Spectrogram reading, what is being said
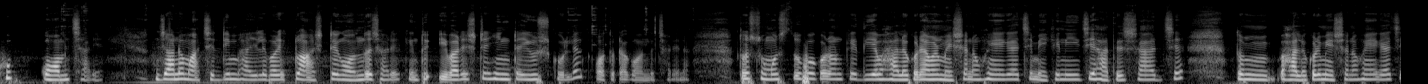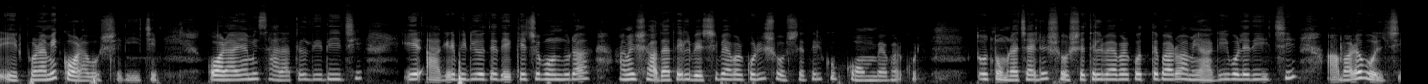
খুব কম ছাড়ে। জানো মাছের ডিম ভাজলে পরে একটু আঁশটে গন্ধ ছাড়ে, কিন্তু এভারেস্টের হিংটা ইউজ করলে অতটা গন্ধ ছাড়ে না। তো সমস্ত উপকরণকে দিয়ে ভালো করে আমার মেশানো হয়ে গেছে, মেখে নিয়েছি হাতের সাহায্যে। তো ভালো করে মেশানো হয়ে গেছে, এরপর আমি কড়া বসিয়ে দিয়েছি। কড়ায় আমি সাদা তেল দিয়ে দিয়েছি। এর আগের ভিডিওতে দেখেছ বন্ধুরা, আমি সাদা তেল বেশি ব্যবহার করি সর্ষে তেল খুব কম ব্যবহার করি। তো তোমরা চাইলে সর্ষে তেল ব্যবহার করতে পারো, আমি আগেই বলে দিয়েছি, আবারও বলছি।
